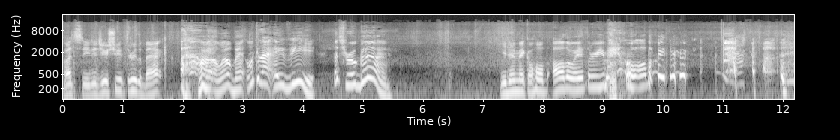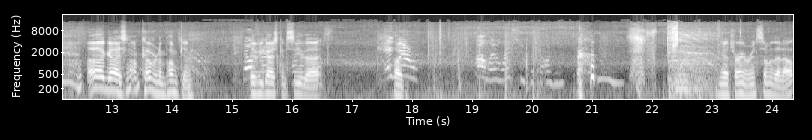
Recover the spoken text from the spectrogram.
Let's see. Did you shoot through the back? a little bit. Look at that AV. That's real good. You didn't make a hole all the way through. You made a hole all the way through. Yeah. oh, guys, I'm covered in pumpkin. If you guys can see oh that. And Like- now, oh, it was super soggy. Yeah, try and rinse some of that out.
